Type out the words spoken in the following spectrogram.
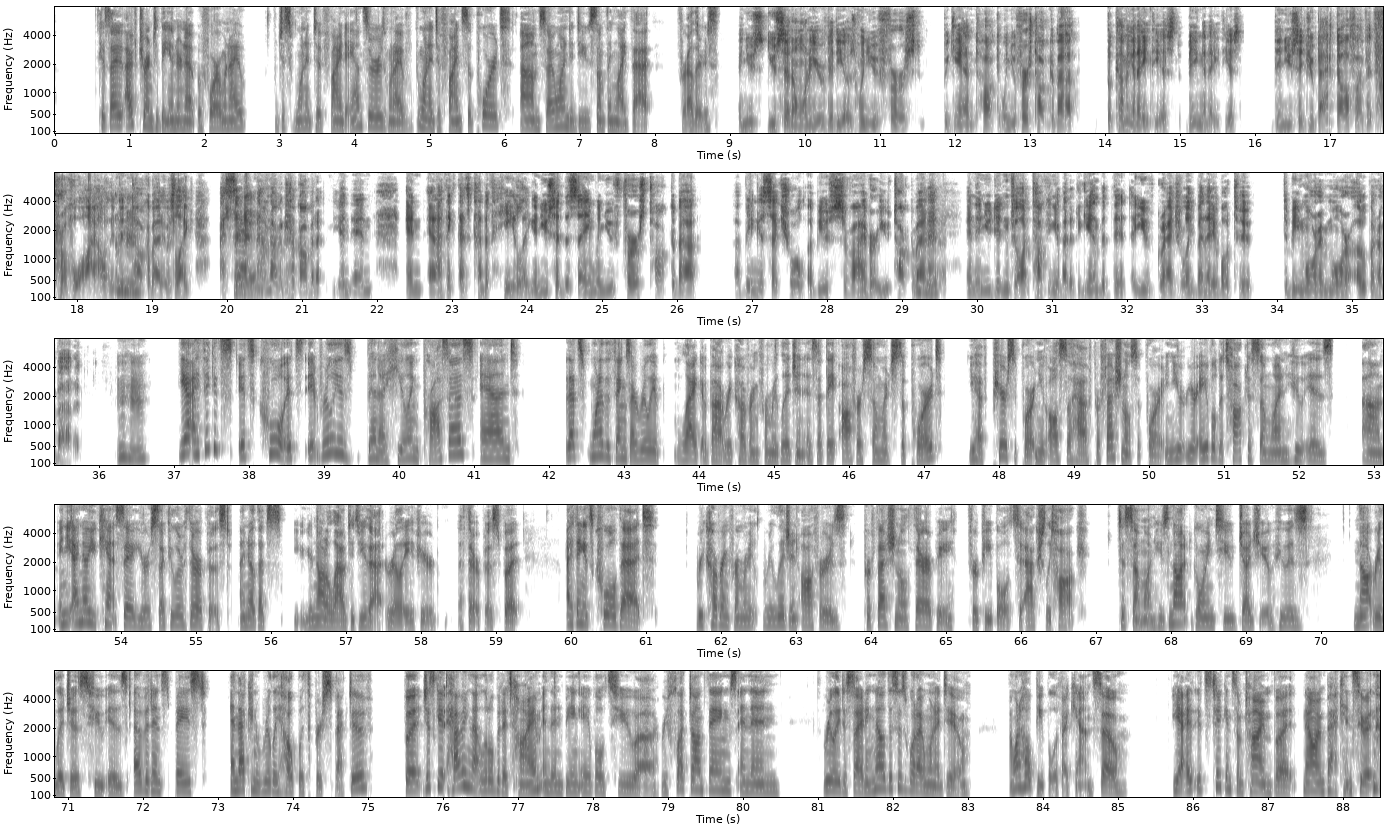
because I've turned to the internet before when I just wanted to find answers, when I wanted to find support. Um, so I wanted to do something like that for others. And you you said on one of your videos when you first began talking, when you first talked about becoming an atheist, being an atheist, then you said you backed off of it for a while and didn't mm-hmm. talk about it. It was like I said right. it, and I'm not going to talk about it. And and and and I think that's kind of healing. And you said the same when you first talked about uh, being a sexual abuse survivor. You talked about mm-hmm. it, and then you didn't feel like talking about it again. But then you've gradually been able to to be more and more open about it. Mm-hmm. Yeah, I think it's it's cool. It's it really has been a healing process, and that's one of the things I really like about recovering from religion is that they offer so much support. You have peer support and you also have professional support, and you're, you're able to talk to someone who is. Um, and I know you can't say you're a secular therapist. I know that's you're not allowed to do that really if you're a therapist, but I think it's cool that recovering from re- religion offers professional therapy for people to actually talk to someone who's not going to judge you, who is not religious, who is evidence based, and that can really help with perspective. But just get having that little bit of time and then being able to uh, reflect on things and then really deciding, no, this is what I want to do. I want to help people if I can. So, yeah, it, it's taken some time, but now I'm back into it.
